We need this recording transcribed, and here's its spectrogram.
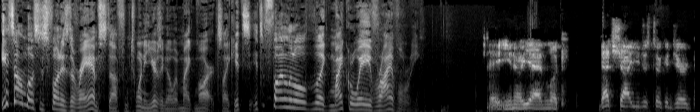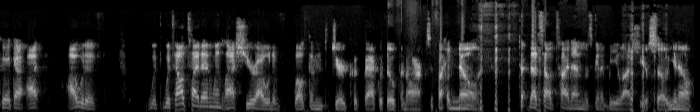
it's almost as fun as the Rams stuff from 20 years ago with Mike Martz. Like it's it's a fun little like microwave rivalry. Hey, you know, yeah, and look, that shot you just took at Jared Cook, I I, I would have with with how tight end went last year, I would have welcomed Jared Cook back with open arms if I had known t- that's how tight end was going to be last year. So you know,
